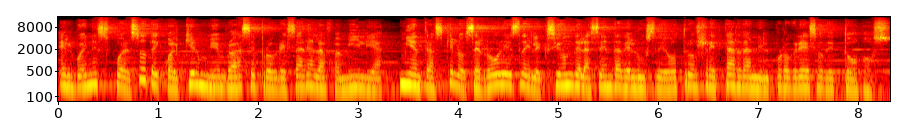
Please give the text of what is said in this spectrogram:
El buen esfuerzo de cualquier miembro hace progresar a la familia, mientras que los errores de elección de la senda de luz de otros retardan el progreso de todos.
